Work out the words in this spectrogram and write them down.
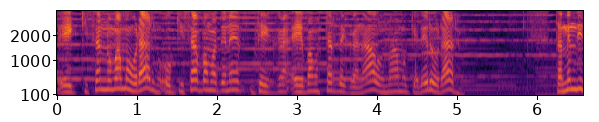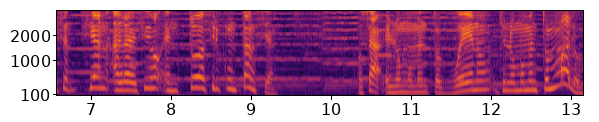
eh, quizás no vamos a orar o quizás vamos a tener eh, vamos a estar desganados, no vamos a querer orar. También dicen, sean agradecidos en todas circunstancias. O sea, en los momentos buenos y en los momentos malos.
